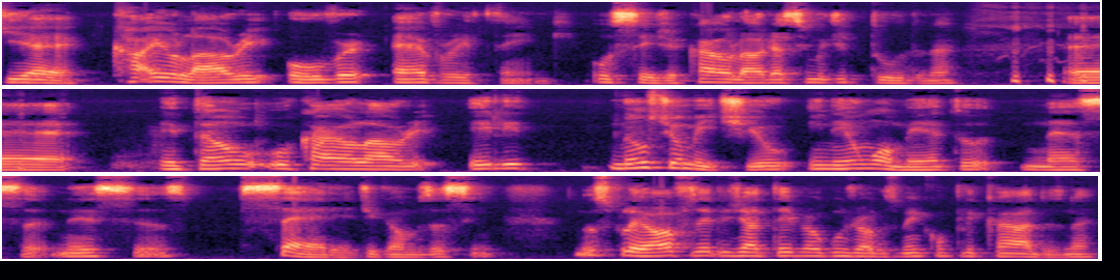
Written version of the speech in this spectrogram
que é Kyle Lowry over everything, ou seja, Kyle Lowry acima de tudo, né? é, então o Kyle Lowry ele não se omitiu em nenhum momento nessa nessa série, digamos assim. Nos playoffs ele já teve alguns jogos bem complicados, né?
